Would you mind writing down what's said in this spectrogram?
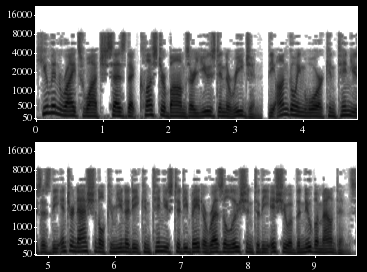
Human Rights Watch says that cluster bombs are used in the region. The ongoing war continues as the international community continues to debate a resolution to the issue of the Nuba Mountains.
